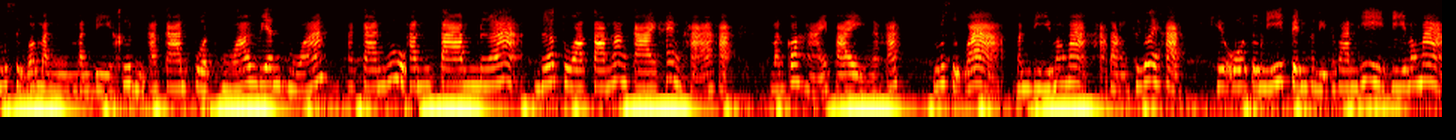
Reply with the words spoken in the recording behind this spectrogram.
รู้สึกว่ามันมันดีขึ้น อาการปวดหัวเวียนหัว อาการวูบคันตามเนื้อเนื้อตัวตามร่างกายแข้งขาค่ะ มันก็หายไปนะคะ รู้สึกว่ามันดีมากๆค่ะ สั่งซื้อเลยค่ะ KO ตัวนี้เป็นผลิตภัณฑ์ที่ดีมาก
